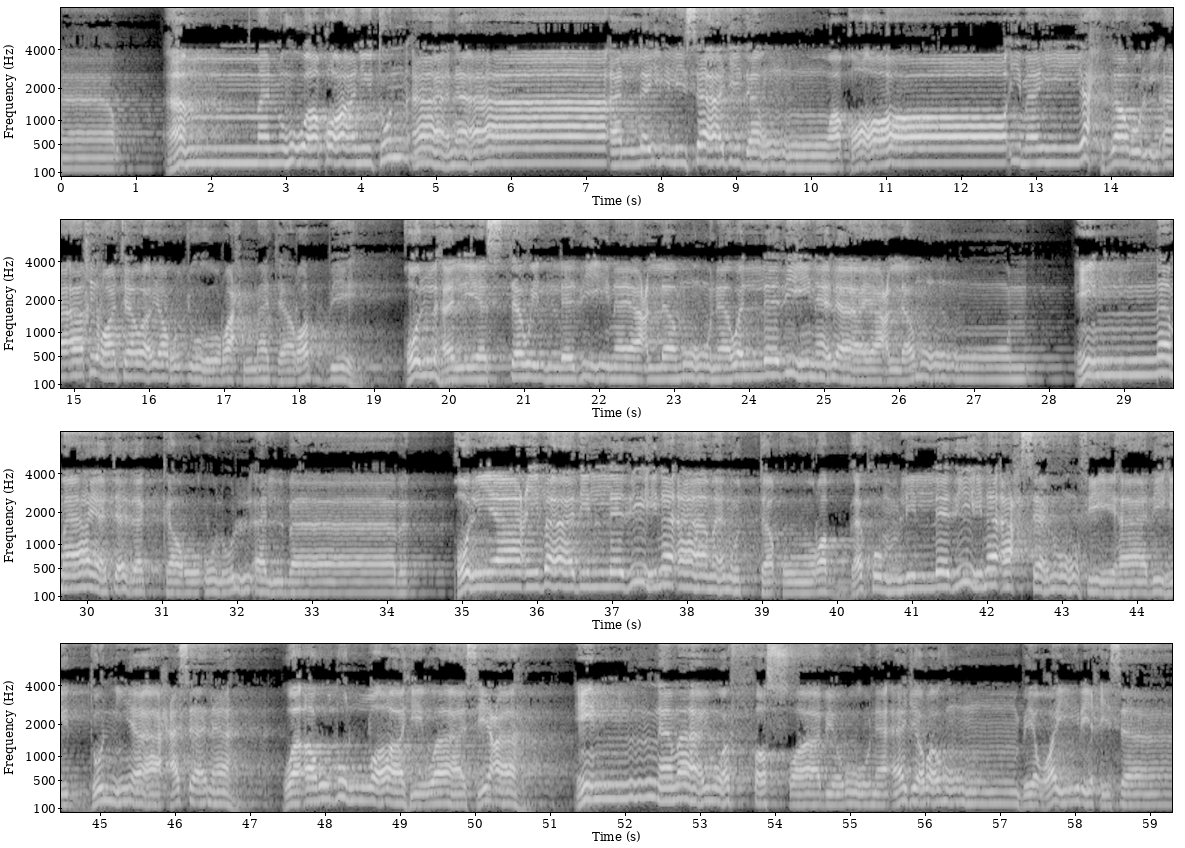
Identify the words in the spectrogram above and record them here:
امن هو قانت اناء الليل ساجدا وقائما يحذر الاخره ويرجو رحمه ربه قل هل يستوي الذين يعلمون والذين لا يعلمون إنما يتذكر أولو الألباب. قل يا عبادي الذين آمنوا اتقوا ربكم للذين أحسنوا في هذه الدنيا حسنة وأرض الله واسعة إنما يوفى الصابرون أجرهم بغير حساب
